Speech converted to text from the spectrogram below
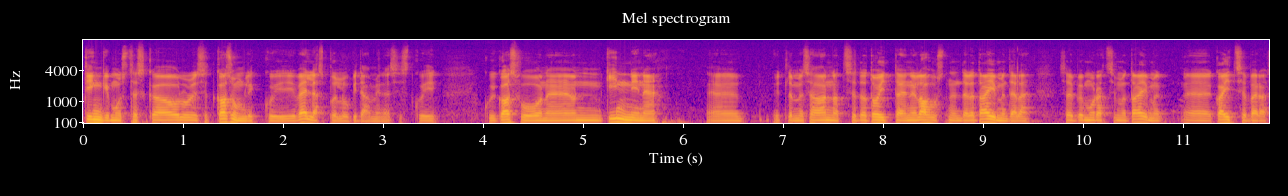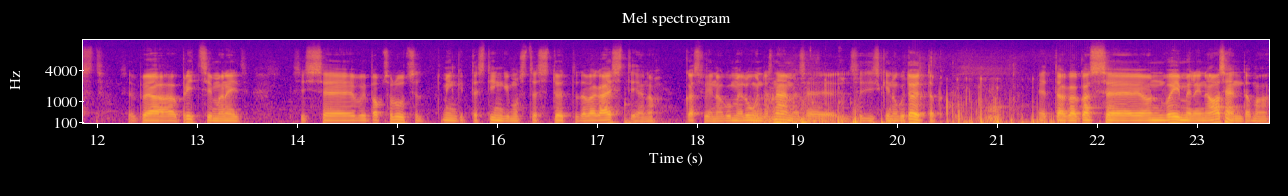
tingimustes ka oluliselt kasumlik kui väljas põllupidamine, sest kui, kui kasvuhoone on kinnine ütleme, sa annad seda toitaine lahust nendele taimedele, sa ei pea muretsema taimekaitse äh, pärast, sa ei pea pritsima neid, siis see võib absoluutselt mingites tingimustes töötada väga hästi ja noh, kasvõi nagu me Luunjas näeme, see, see siiski nagu töötab. et aga kas see on võimeline asendama,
